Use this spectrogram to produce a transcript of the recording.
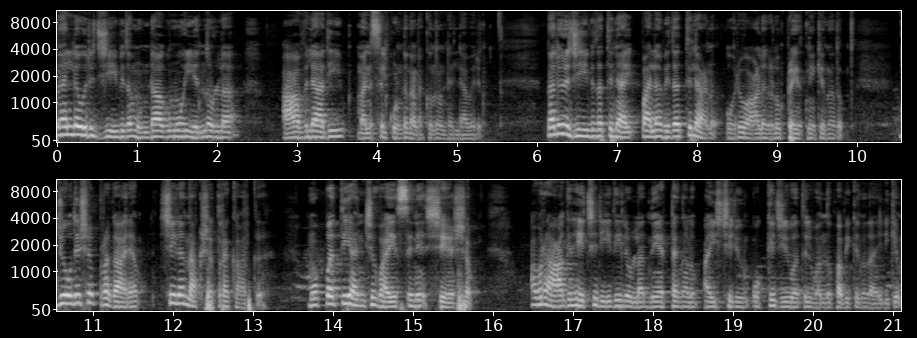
നല്ല ഒരു ജീവിതം ഉണ്ടാകുമോ എന്നുള്ള ആവലാതിയും മനസ്സിൽ കൊണ്ട് നടക്കുന്നുണ്ട് എല്ലാവരും. നല്ലൊരു ജീവിതത്തിനായി പല വിധത്തിലാണ് ഓരോ ആളുകളും പ്രയത്നിക്കുന്നതും. ജ്യോതിഷപ്രകാരം ചില നക്ഷത്രക്കാർക്ക് മുപ്പത്തി അഞ്ച് വയസ്സിന് ശേഷം അവർ ആഗ്രഹിച്ച രീതിയിലുള്ള നേട്ടങ്ങളും ഐശ്വര്യവും ഒക്കെ ജീവിതത്തിൽ വന്നു ഭവിക്കുന്നതായിരിക്കും.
